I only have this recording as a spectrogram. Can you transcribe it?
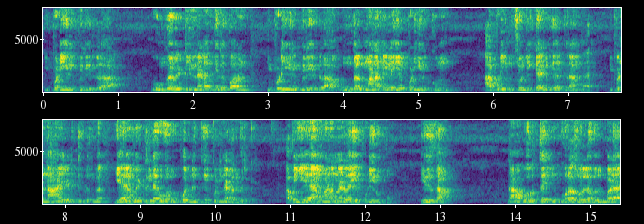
இப்படி இருப்பீர்களா? உங்கள் வீட்டில் நடந்திருப்பால் இப்படி இருப்பீர்களா? உங்கள் மனநிலை எப்படி இருக்கும்? அப்படின்னு சொல்லி கேள்வி கேட்குறாங்க. இப்போ நான் எடுத்துக்கிட்டுங்க என் வீட்டில் ஒரு பொண்ணுக்கு இப்படி நடந்திருக்கு. அப்போ என் மனநிலை எப்படி இருக்கும்? இதுதான். நான் ஒருத்தரையும் குறை சொல்ல விரும்பலை.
